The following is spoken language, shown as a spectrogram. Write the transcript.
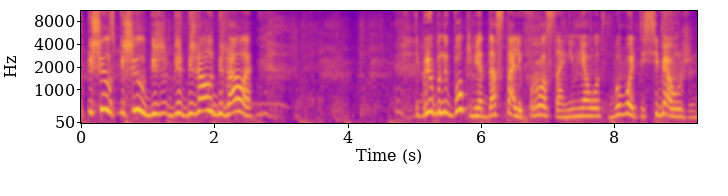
спешила, спешила, беж- беж- бежала, бежала. Эти гребаные волки меня достали просто. Они меня вот выводят из себя уже.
